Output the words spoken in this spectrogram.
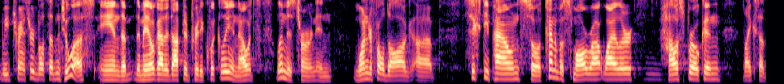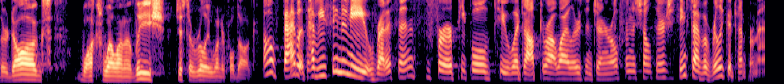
we transferred both of them to us, and the, the male got adopted pretty quickly, and now it's Linda's turn. And wonderful dog, uh, 60 pounds, so kind of a small Rottweiler, housebroken, likes other dogs, walks well on a leash. Just a really wonderful dog. Oh, fabulous. Have you seen any reticence for people to adopt Rottweilers in general from the shelter? She seems to have a really good temperament.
